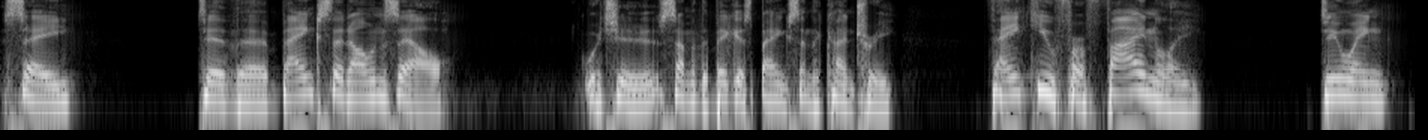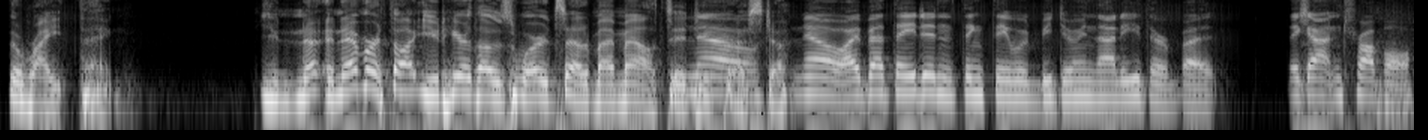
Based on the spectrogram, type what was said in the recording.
say to the banks that own Zelle, which is some of the biggest banks in the country, thank you for finally doing the right thing. You never thought you'd hear those words out of my mouth, did no, you, Krista? No, I bet they didn't think they would be doing that either, but they got in trouble.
